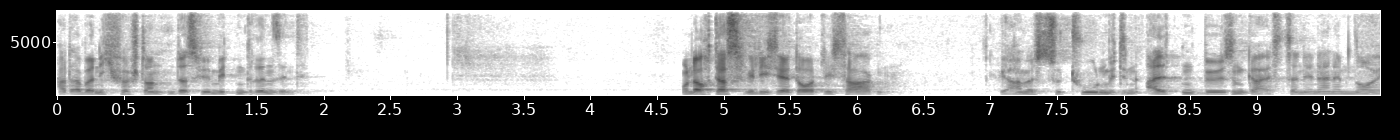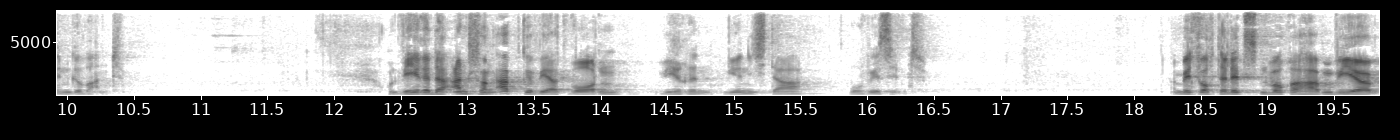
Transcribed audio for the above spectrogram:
hat aber nicht verstanden, dass wir mittendrin sind. Und auch das will ich sehr deutlich sagen. Wir haben es zu tun mit den alten bösen Geistern in einem neuen Gewand. Und wäre der Anfang abgewehrt worden, wären wir nicht da, wo wir sind. Am Mittwoch der letzten Woche haben wir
